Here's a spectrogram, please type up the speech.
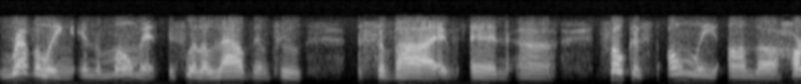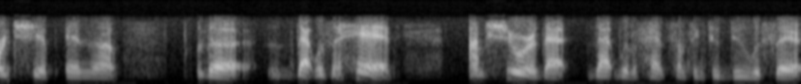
reveling in the moment is what allowed them to survive and uh focused only on the hardship and the the that was ahead i'm sure that that would have had something to do with their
